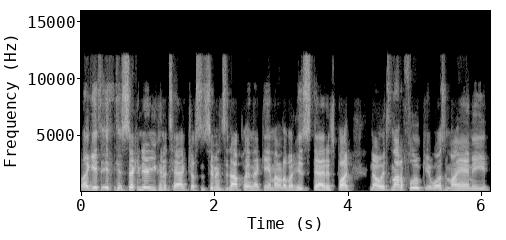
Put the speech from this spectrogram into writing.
like it's it's a secondary you can attack. Justin Simmons did not play in that game. I don't know about his status, but no, it's not a fluke. It wasn't Miami.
